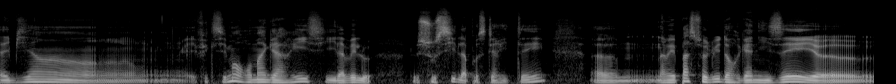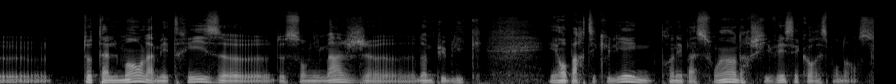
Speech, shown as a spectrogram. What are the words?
Eh bien, effectivement, Romain Gary, s'il avait le, souci de la postérité, euh, n'avait pas celui d'organiser euh, totalement la maîtrise euh, de son image d'homme public. Et en particulier, il ne prenait pas soin d'archiver ses correspondances.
